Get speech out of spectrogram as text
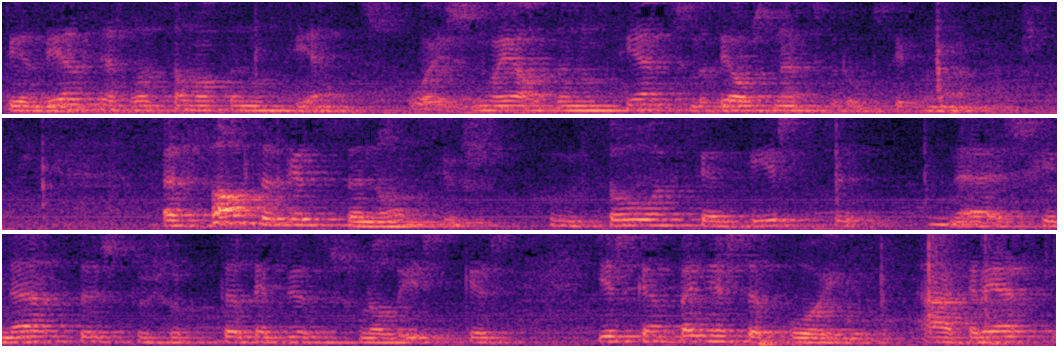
dependência em relação aos anunciantes. Hoje não é aos anunciantes, mas é aos grandes grupos económicos. A falta desses anúncios começou a sentir-se nas finanças das empresas jornalísticas e as campanhas de apoio à greve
